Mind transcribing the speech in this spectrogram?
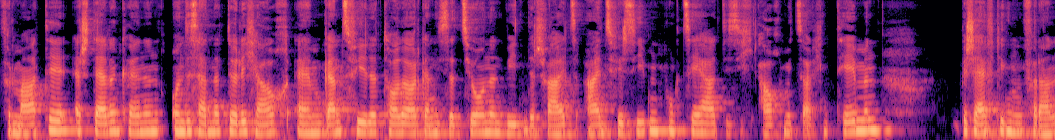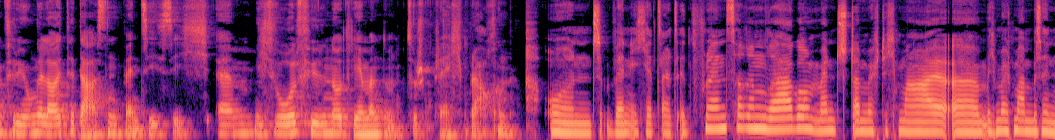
Formate erstellen können. Und es hat natürlich auch ähm, ganz viele tolle Organisationen wie in der Schweiz 147.ch, die sich auch mit solchen Themen beschäftigen und vor allem für junge Leute da sind, wenn sie sich ähm, nicht wohlfühlen oder jemanden zu sprechen brauchen. Und wenn ich jetzt als Influencerin sage, Mensch, da möchte ich mal, äh, ich möchte mal ein bisschen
